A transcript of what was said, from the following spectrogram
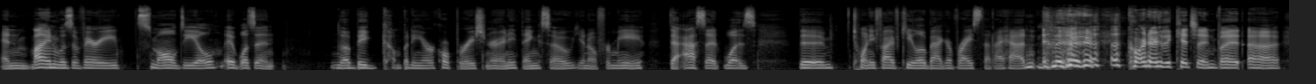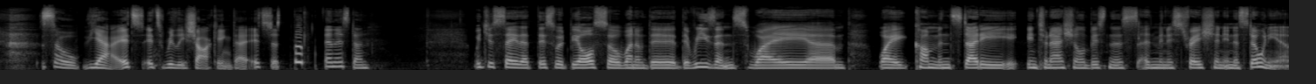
And mine was a very small deal. It wasn't a big company or corporation or anything. So, you know, for me, the asset was the 25 kilo bag of rice that I had in the corner of the kitchen. But uh, so yeah, it's it's really shocking that it's just boop and it's done. Would you say that this would be also one of the the reasons why um, why come and study international business administration in Estonia?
